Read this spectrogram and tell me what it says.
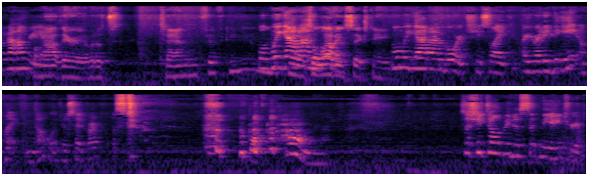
I'm not hungry I'm yet. not there yet. But it's 10, 15? Well, we got no, it's on 11, board. 16. When we got on board, she's like, "Are you ready to eat?" I'm like, "No, I just had breakfast." Deck 10. So she told me to sit in the atrium.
